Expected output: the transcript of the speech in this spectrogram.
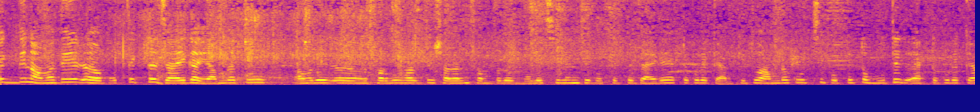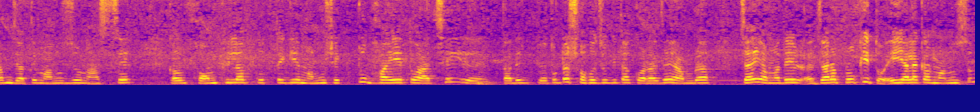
প্রত্যেকদিন আমাদের প্রত্যেকটা জায়গায় আমরা তো আমাদের সর্বভারতীয় সাধারণ সম্পাদক বলেছিলেন যে প্রত্যেকটা জায়গায় একটা করে ক্যাম্প কিন্তু আমরা করছি প্রত্যেকটা বুথে একটা করে ক্যাম্প যাতে মানুষজন আসছে। কারণ ফর্ম ফিল আপ করতে গিয়ে মানুষ একটু ভয়ে তো আহ, তাদের যতটা সহযোগিতা করা যায় আমরা চাই আমাদের যারা প্রকৃত এই এলাকার মানুষজন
